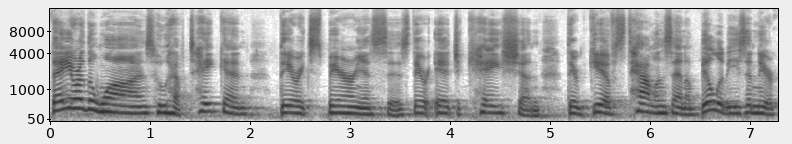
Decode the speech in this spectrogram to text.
they are the ones who have taken their experiences, their education, their gifts, talents, and abilities, and they're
